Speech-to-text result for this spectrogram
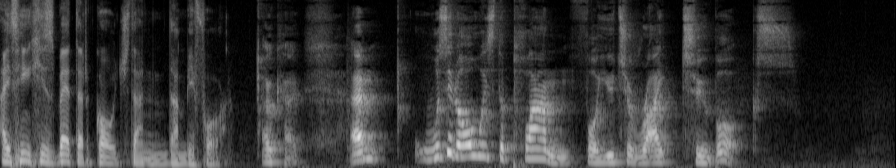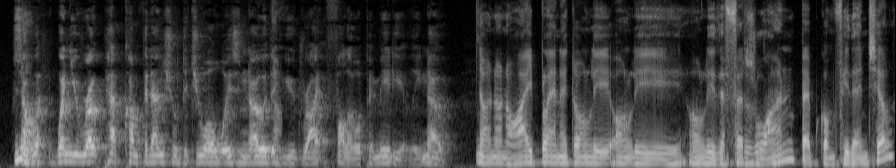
I think he's better coach than, than before. Okay. Um, was it always the plan for you to write two books? So No. when you wrote Pep Confidential, did you always know that you'd write a follow up immediately? No. No, no, no. I planned only, only, only the first one, Pep Confidential.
